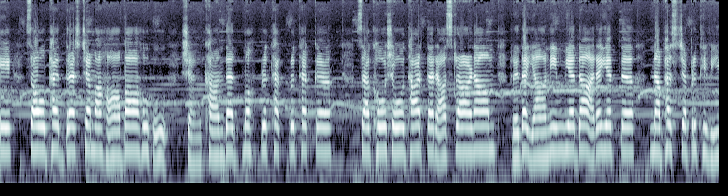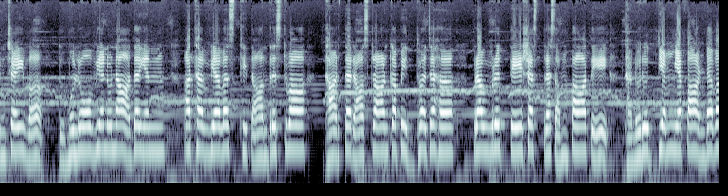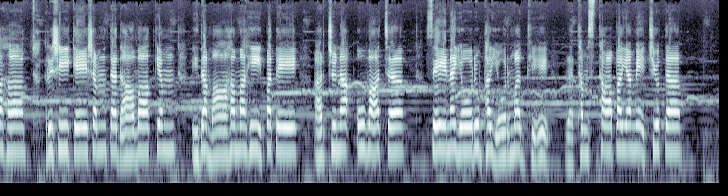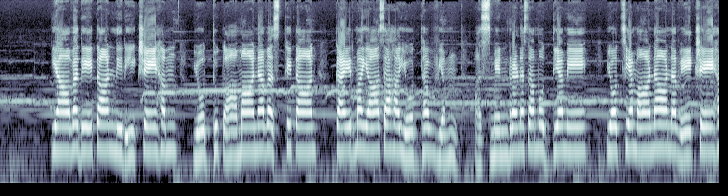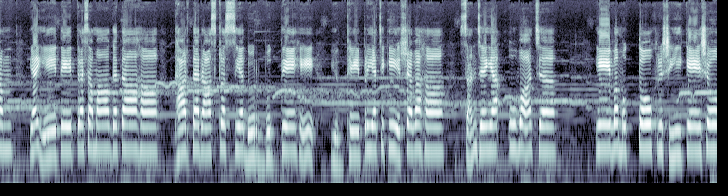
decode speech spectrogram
सौभद्रश्च महाबाहुः शङ्खान् दद्मुः पृथक्। पृथक् सघोषोधार्तराष्ट्राणां हृदयानि व्यदारयत् नभश्च पृथिवीं चैव तुमुलो व्यनुनादयन् अथ व्यवस्थितान् दृष्ट्वा धार्तराष्ट्रान् कपिध्वजः प्रवृत्ते शस्त्रसम्पाते धनुरुद्यम्य पाण्डवः। ऋषिकेशं तदा वाक्यम् इदमाहमहीपते। अर्जुन उवाच सेनयोरुभयोर्मध्ये रथं स्थापयमेच्युत यावदेतान्निरीक्षेऽहं योद्धुकामानवस्थितान् कैर्मया सह योद्धव्यम् अस्मिन् रणसमुद्यमे। योत्स्यमानानवेक्षेऽहं य एतेऽत्र समागताः धार्तराष्ट्रस्य दुर्बुद्धेः युद्धे प्रियचिकीर्षवः। सञ्जय उवाच। एवमुक्तो हृषीकेशो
